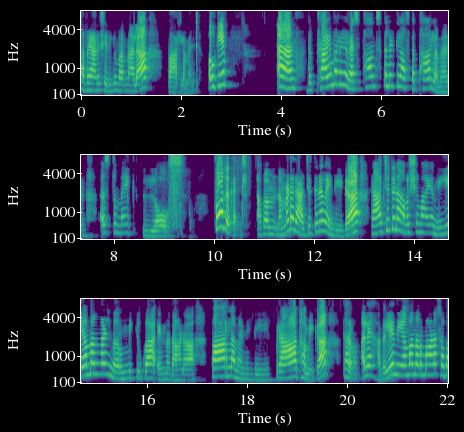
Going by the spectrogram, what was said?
സഭയാണ് ശരിക്കും പറഞ്ഞാൽ parliament okay And the primary responsibility of the parliament is to make laws for the country. അപ്പം നമ്മുടെ രാജ്യത്തിന് വേണ്ടിയിട്ട് രാജ്യത്തിന് ആവശ്യമായ നിയമങ്ങൾ നിർമ്മിക്കുക എന്നതാണ് പാർലമെന്റിന്റെ പ്രാഥമിക ധർമ്മം. അല്ലെ? അതല്ലേ നിയമനിർമ്മാണ സഭ?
